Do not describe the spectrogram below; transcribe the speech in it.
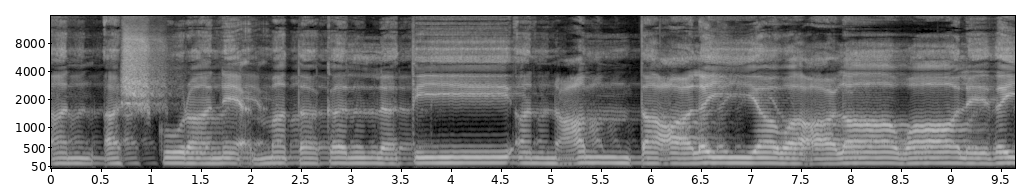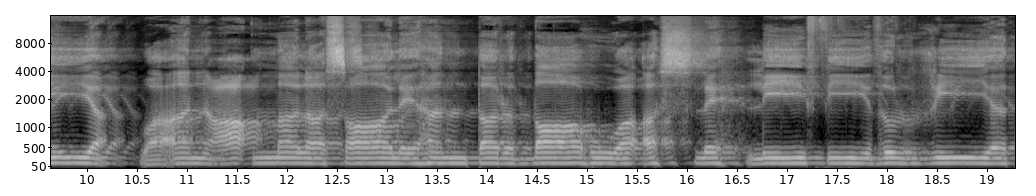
أن أشكر نعمتك التي أنعمت علي وعلى والدي وأن أعمل صالحا ترضاه وأصلح لي في ذريتي.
